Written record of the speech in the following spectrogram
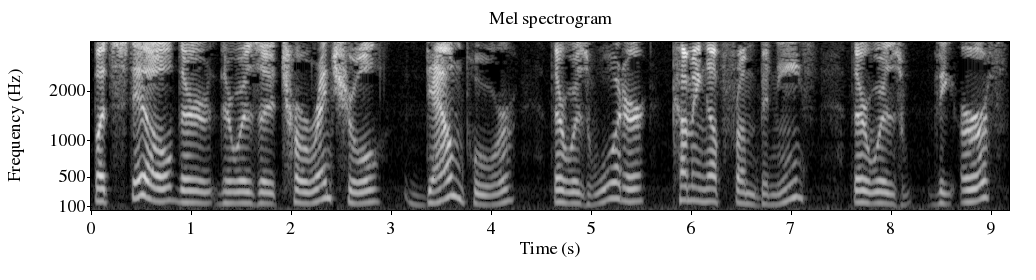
but still there, there was a torrential downpour. There was water coming up from beneath. There was the earth,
